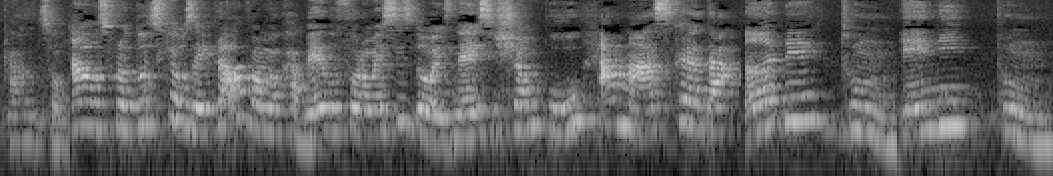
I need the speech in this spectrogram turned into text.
carro de som. Ah, os produtos que eu usei pra lavar meu cabelo foram esses dois, né? Esse shampoo, a máscara da Anetun. N Anethum,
